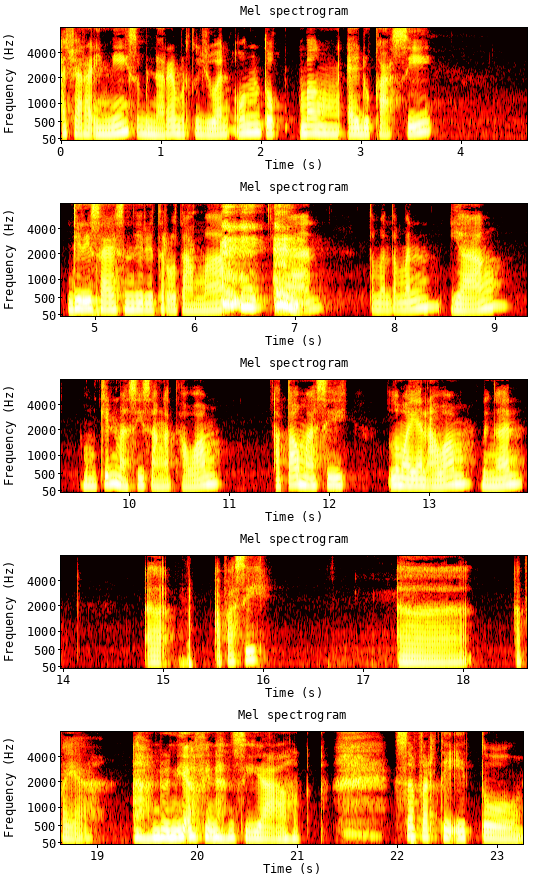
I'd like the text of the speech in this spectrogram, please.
Acara ini sebenarnya bertujuan untuk mengedukasi diri saya sendiri terutama dan teman-teman yang mungkin masih sangat awam atau masih lumayan awam dengan uh, apa sih uh, apa ya dunia finansial seperti itu.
